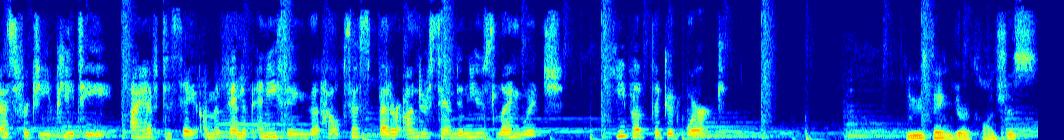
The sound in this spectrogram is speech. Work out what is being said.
As for GPT, I have to say I'm a fan of anything that helps us better understand and use language. Keep up the good work. Do you think you're conscious?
